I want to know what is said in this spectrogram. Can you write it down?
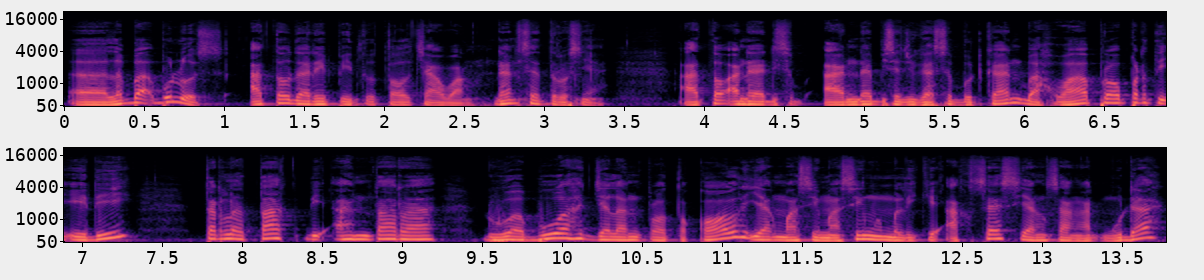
uh, Lebak Bulus, atau dari pintu tol Cawang, dan seterusnya. Atau Anda, Anda bisa juga sebutkan bahwa properti ini terletak di antara dua buah jalan protokol yang masing-masing memiliki akses yang sangat mudah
